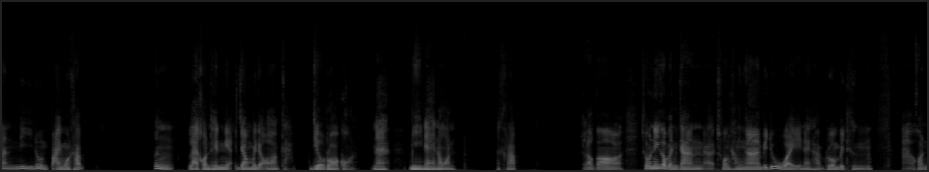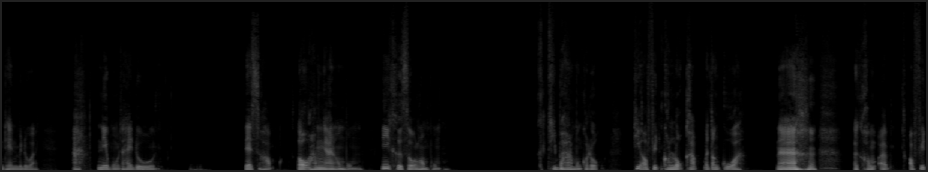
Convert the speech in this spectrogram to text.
นั่นนี่นู่นไปหมดครับ ซึ่งหลายคอนเทนต์เนี่ยยังไม่ได้ออกอากาศเดี๋ยวรอก่อนนะ มีแน่นอนนะครับ แล้วก็ช่วงนี้ก็เป็นการช่วงทำงานไปด้วยนะครับ รวมไปถึงหาคอนเทนต์ไปด้วยอะนี่ผมจะให้ดูเดสก์ท็อปโต๊ะทำงานของผม นี่คือโซนของผม ที่บ้านผมก็รก ที่ออฟฟิศก็รกครับ ไม่ต้องกลัวนะออคอมออฟฟิศ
